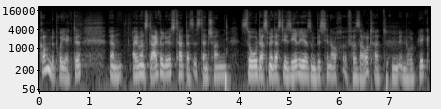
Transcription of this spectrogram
kommende Projekte. Ähm, aber wenn man es da gelöst hat, das ist dann schon so, dass mir das die Serie so ein bisschen auch versaut hat im, im Rückblick.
